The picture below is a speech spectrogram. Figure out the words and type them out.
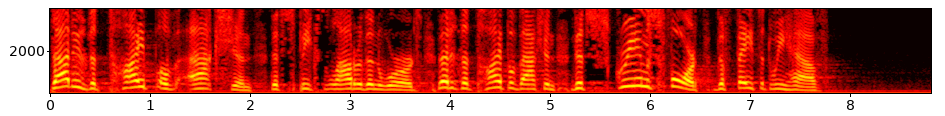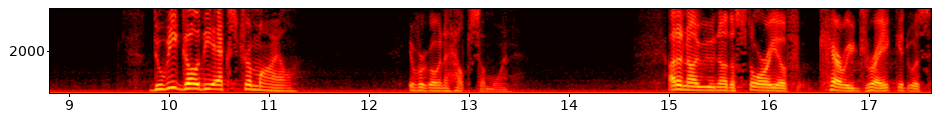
That is the type of action that speaks louder than words. That is the type of action that screams forth the faith that we have. Do we go the extra mile if we're going to help someone? I don't know if you know the story of Kerry Drake. It was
